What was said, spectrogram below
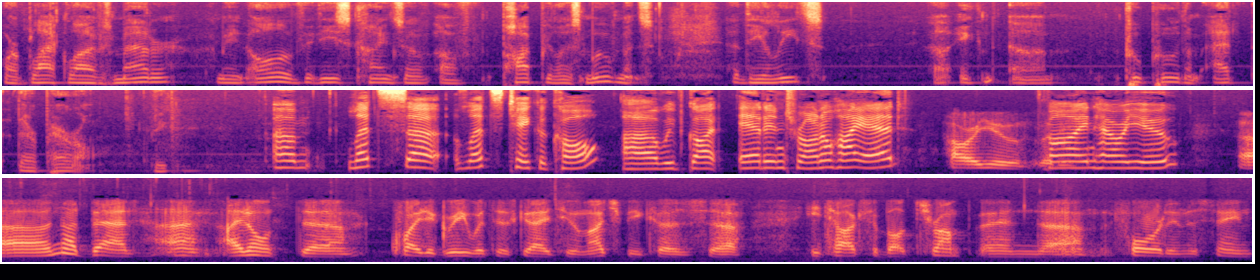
or Black Lives Matter. I mean, all of these kinds of, of populist movements, the elites uh, uh, poo-poo them at their peril. Um, let's uh, let's take a call. Uh, we've got Ed in Toronto. Hi, Ed. How are you? Fine. How are you? Uh, not bad. I, I don't quite agree with this guy too much because he talks about Trump and uh, Ford in the same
